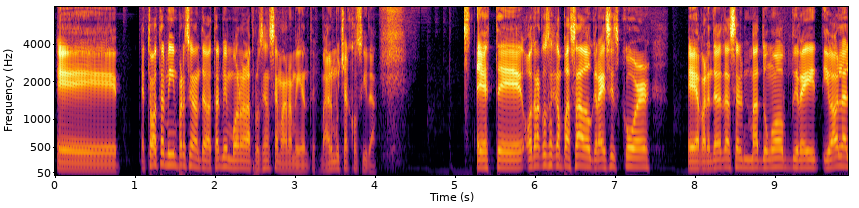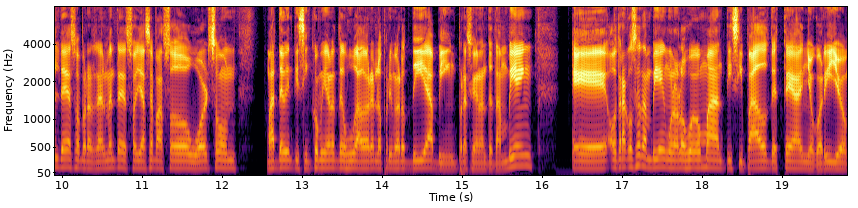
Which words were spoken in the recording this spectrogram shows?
Eh, esto va a estar bien impresionante, va a estar bien bueno la próxima semana, mi gente. Va a haber muchas cositas. Este, otra cosa que han pasado, Crisis Core, eh, aparentemente ser más de un upgrade. Iba a hablar de eso, pero realmente eso ya se pasó. Warzone, más de 25 millones de jugadores en los primeros días, bien impresionante también. Eh, otra cosa también, uno de los juegos más anticipados de este año, Corillo,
